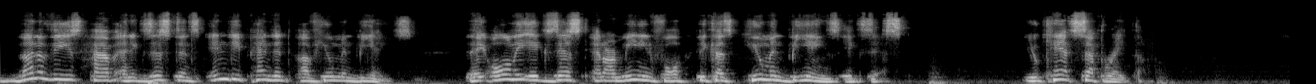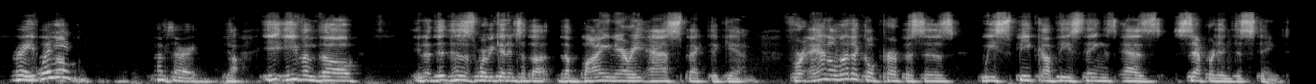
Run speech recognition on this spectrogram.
None of these have an existence independent of human beings. They only exist and are meaningful because human beings exist. You can't separate them. Right. Even When though- you, I'm sorry. Yeah, e- even though you know th- this is where we get into the the binary aspect again. For analytical purposes, we speak of these things as separate and distinct.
